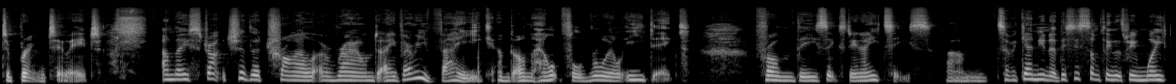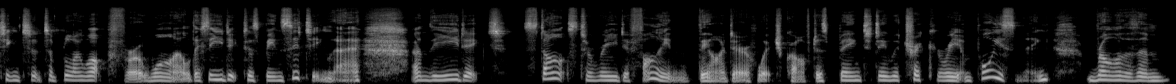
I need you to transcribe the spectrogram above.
to bring to it. And they structure the trial around a very vague and unhelpful royal edict from the 1680s. Um, so, again, you know, this is something that's been waiting to, to blow up for a while. This edict has been sitting there, and the edict starts to redefine the idea of witchcraft as being to do with trickery and poisoning rather than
